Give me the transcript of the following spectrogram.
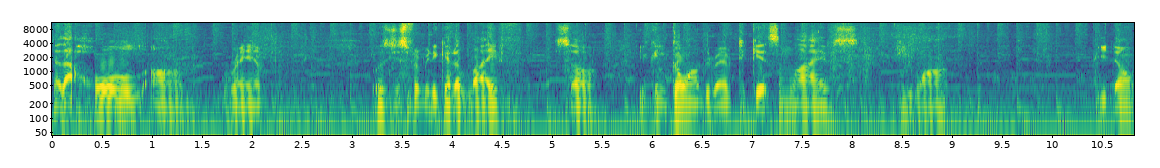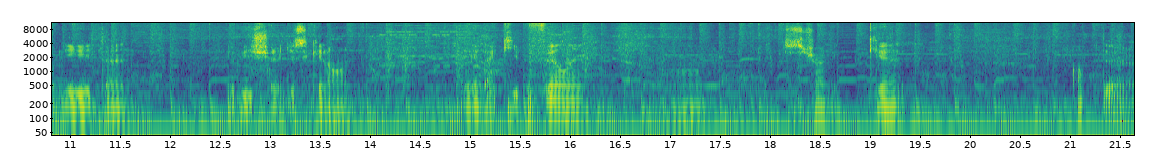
Now that whole um, ramp was just for me to get a life. So you can go on the ramp to get some lives if you want. If you don't need, then maybe you shouldn't just get on. And I keep filling. Um, just trying to get up there.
